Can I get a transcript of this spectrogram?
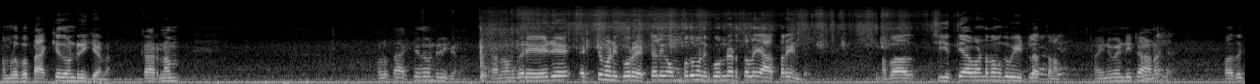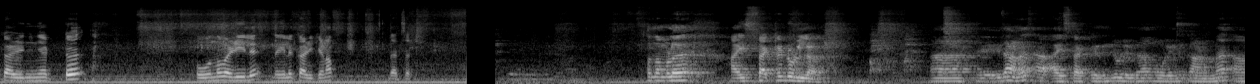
നമ്മളിപ്പോൾ പാക്ക് ചെയ്തുകൊണ്ടിരിക്കുകയാണ് കാരണം നമ്മൾ പാക്ക് ചെയ്തുകൊണ്ടിരിക്കുകയാണ് കാരണം നമുക്കൊരു ഏഴ് എട്ട് മണിക്കൂർ എട്ട് അല്ലെങ്കിൽ ഒമ്പത് മണിക്കൂറിന്റെ അടുത്തുള്ള യാത്രയുണ്ട്. അപ്പോൾ ചീത്തയാവാണ്ട് നമുക്ക് വീട്ടിലെത്തണം. അതിന് വേണ്ടിയിട്ടാണ് അപ്പോൾ അത് കഴിഞ്ഞിട്ട് പോകുന്ന വഴിയിൽ എന്തെങ്കിലും കഴിക്കണം. ദാറ്റ്സ് ഇറ്റ് അപ്പോൾ നമ്മൾ ഐസ് ഫാക്ടറിയുടെ ഉള്ളിലാണ്. ഇതാണ് ഐസ് ഫാക്ടറി ഇതിന്റെ ഉള്ളിൽ ഇതാ മുകളിൽ നിന്ന് കാണുന്ന ആ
